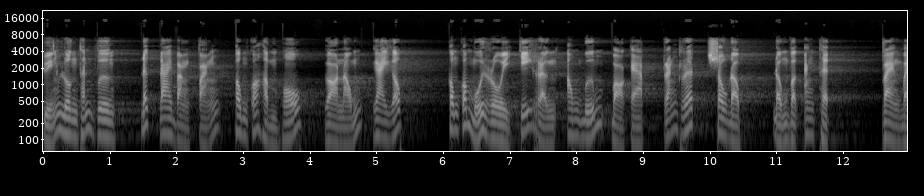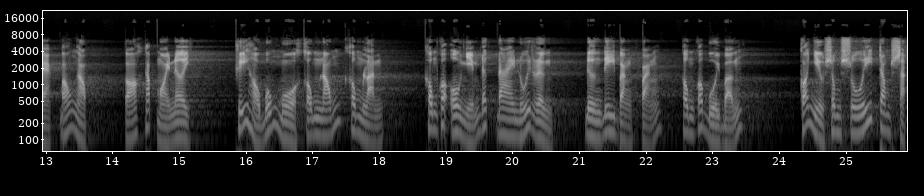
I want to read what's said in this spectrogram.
chuyển luân thánh vương, đất đai bằng phẳng, không có hầm hố, gò nõng gai gốc không có mũi ruồi chí rận, ong bướm, bò cạp, rắn rết, sâu độc, động vật ăn thịt, vàng bạc, báu ngọc, có khắp mọi nơi. Khí hậu bốn mùa không nóng, không lạnh, không có ô nhiễm đất đai núi rừng, đường đi bằng phẳng, không có bụi bẩn. Có nhiều sông suối trong sạch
